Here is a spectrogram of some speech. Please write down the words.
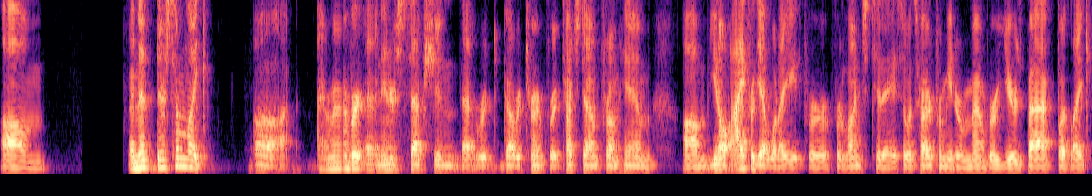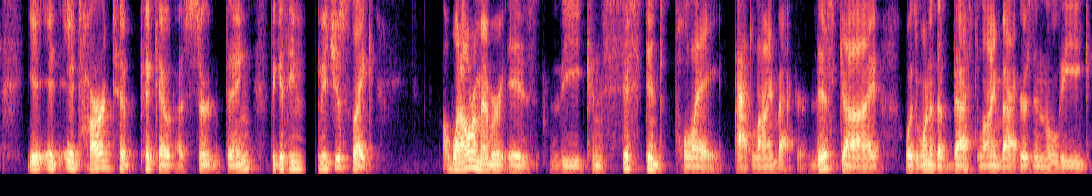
Um, and then there's some like uh, I remember an interception that re- got returned for a touchdown from him. Um, you know, I forget what I ate for for lunch today, so it's hard for me to remember years back. But like it, it, it's hard to pick out a certain thing because he was just like what I'll remember is the consistent play at linebacker. This guy was one of the best linebackers in the league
